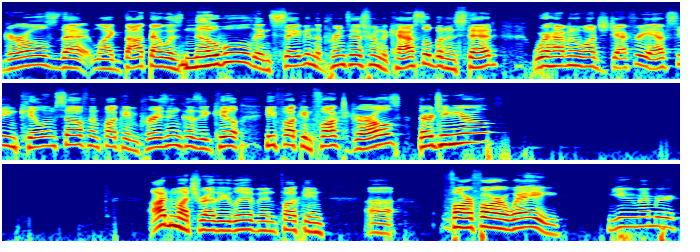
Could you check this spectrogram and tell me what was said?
girls that like thought that was noble and saving the princess from the castle, but instead we're having to watch Jeffrey Epstein kill himself in fucking prison because he killed he fucking fucked girls, thirteen year olds. I'd much rather live in fucking uh far, far away. You remember?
